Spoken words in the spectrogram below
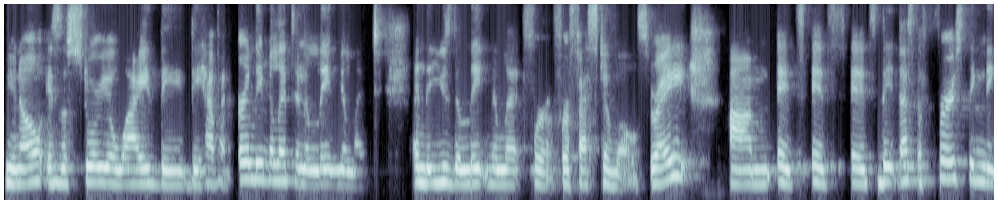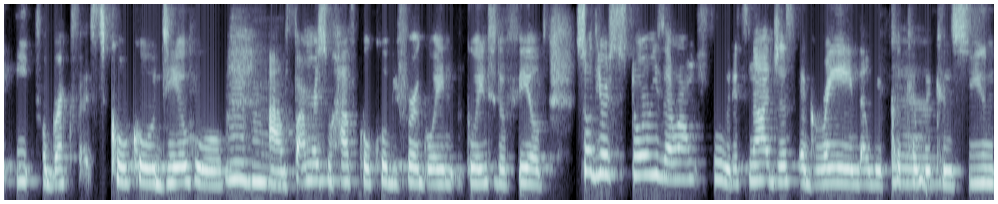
you know is the story of why they they have an early millet and a late millet and they use the late millet for for festivals right um it's it's it's they, that's the first thing they eat for breakfast cocoa diehu mm-hmm. um, farmers who have cocoa before going going to the field so there are stories around food it's not just a grain that we cook yeah. and we consume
